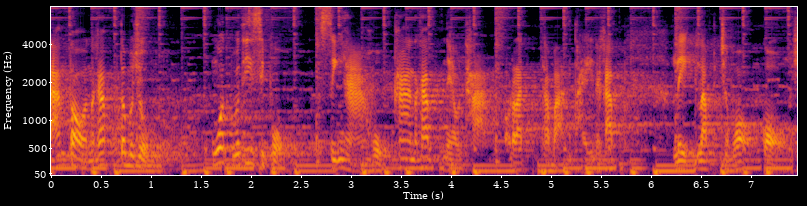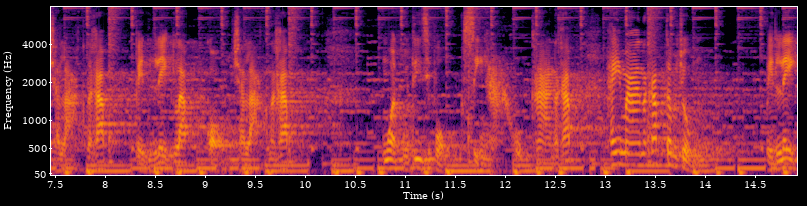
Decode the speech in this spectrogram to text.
ตามต่อนะครับท่านผู้ชม งวดวันที่ 16 สิงหา65นะครับ แนวทางรัฐบาลไทยนะครับ เลขลับเฉพาะกองฉลากนะครับ เป็นเลขลับกองฉลากนะครับ งวดวันที่ 16 สิงหา65นะครับ ให้มานะครับท่านผู้ชม เป็นเลข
